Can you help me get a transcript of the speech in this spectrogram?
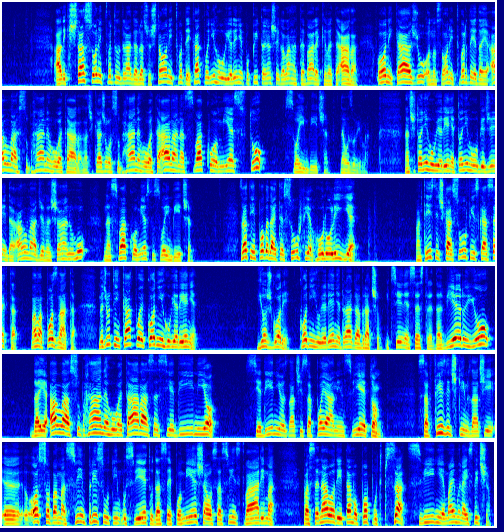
Ali šta su oni tvrdili, draga braća, šta oni tvrde, kakvo je njihovo uvjerenje po pitanju našeg Allaha te bareke ve ta'ala? Oni kažu, odnosno oni tvrde da je Allah subhanahu wa ta'ala, znači kažemo subhanahu wa ta'ala na svakom mjestu svojim bićem. Ne uzuvila. Znači, to je njihovo uvjerenje, to je njihovo ubjeđenje da Allah Đelešanuhu na svakom mjestu svojim bićem. Zatim pogledajte Sufije Hululije, panteistička sufijska sekta, vama poznata. Međutim, kakvo je kod njih uvjerenje? Još gore, kod njih uvjerenje, draga braćo i cijene sestre, da vjeruju da je Allah subhanahu wa ta'ala se sjedinio, sjedinio znači sa pojavnim svijetom, sa fizičkim znači e, osobama, svim prisutnim u svijetu, da se pomiješao sa svim stvarima, pa se navodi tamo poput psa, svinje, majmuna i slično.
